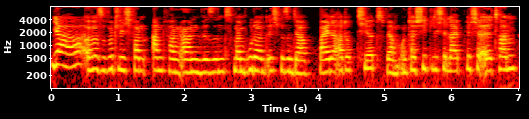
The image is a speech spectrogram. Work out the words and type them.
Ja, also wirklich von Anfang an. Wir sind, mein Bruder und ich, wir sind ja beide adoptiert. Wir haben unterschiedliche leibliche Eltern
